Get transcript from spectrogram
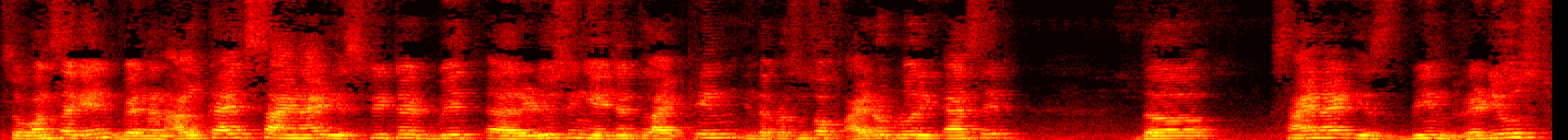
So once again when an alkyl cyanide is treated with a reducing agent like tin in the presence of hydrochloric acid the cyanide is being reduced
